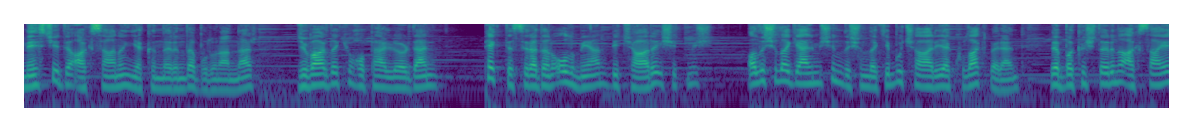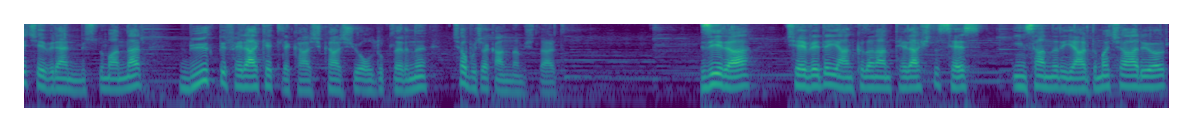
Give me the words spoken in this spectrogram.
Mescid-i Aksa'nın yakınlarında bulunanlar civardaki hoparlörden pek de sıradan olmayan bir çağrı işitmiş, alışıla gelmişin dışındaki bu çağrıya kulak veren ve bakışlarını Aksa'ya çeviren Müslümanlar büyük bir felaketle karşı karşıya olduklarını çabucak anlamışlardı. Zira çevrede yankılanan telaşlı ses insanları yardıma çağırıyor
